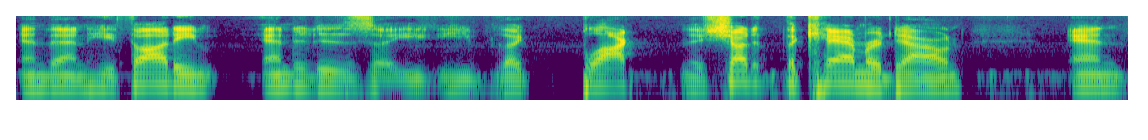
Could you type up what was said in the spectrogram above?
and then he thought he ended his uh, he, he like blocked shut the camera down and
